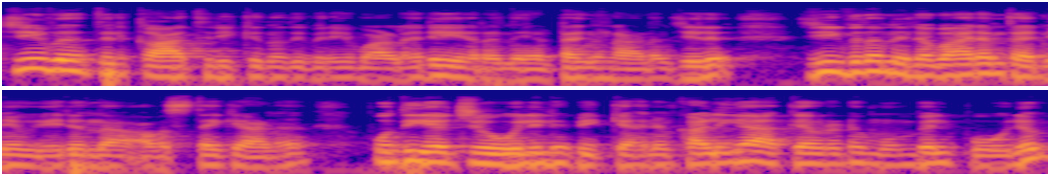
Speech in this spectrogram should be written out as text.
ജീവിതത്തിൽ കാത്തിരിക്കുന്നത് ഇവരെ വളരെയേറെ നേട്ടങ്ങളാണ്. ജീവിത നിലവാരം തന്നെ ഉയരുന്ന അവസ്ഥയ്ക്കാണ് പുതിയ ജോലി ലഭിക്കാനും കളിയാക്കിയവരുടെ മുമ്പിൽ പോലും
